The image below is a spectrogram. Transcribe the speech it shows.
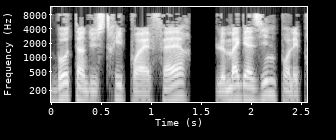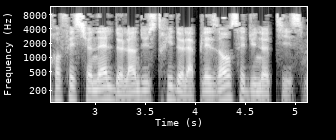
Boatindustrie.fr, le magazine pour les professionnels de l'industrie de la plaisance et du nautisme.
